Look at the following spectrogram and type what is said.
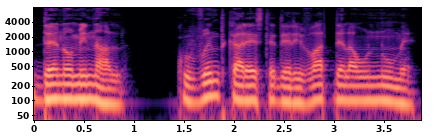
Denominal. Cuvânt care este derivat de la un nume.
